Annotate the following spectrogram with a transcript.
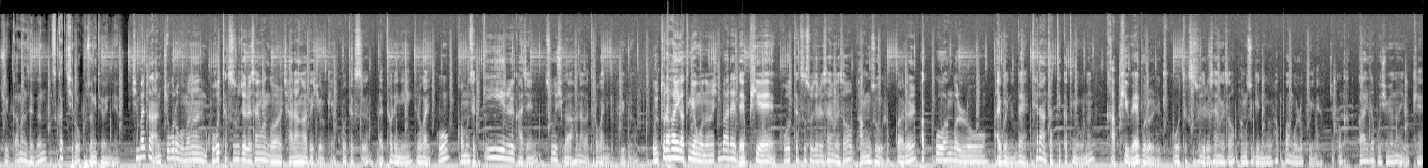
줄 까만색은 스카치로 구성이 되어 있네요. 신발끈 안쪽으로 보면은 고어텍스 소재를 사용한 걸 자랑하듯이 이렇게 고어텍스 레터링이 들어가 있고 검은색 띠를 가진 swoosh가 하나가 들어가 있는 게 보이고요. 울트라 하이 같은 경우는 신발의 내피에 고어텍스 소재를 사용해서 방수 효과를 확보한 걸로 알고 있는데 테라 안타틱 같은 경우는 갑피 외부를 이렇게 고어텍스 소재를 사용해서 방수 기능을 확보한 걸로 보이네요. 조금 가까이서 보시면은 이렇게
